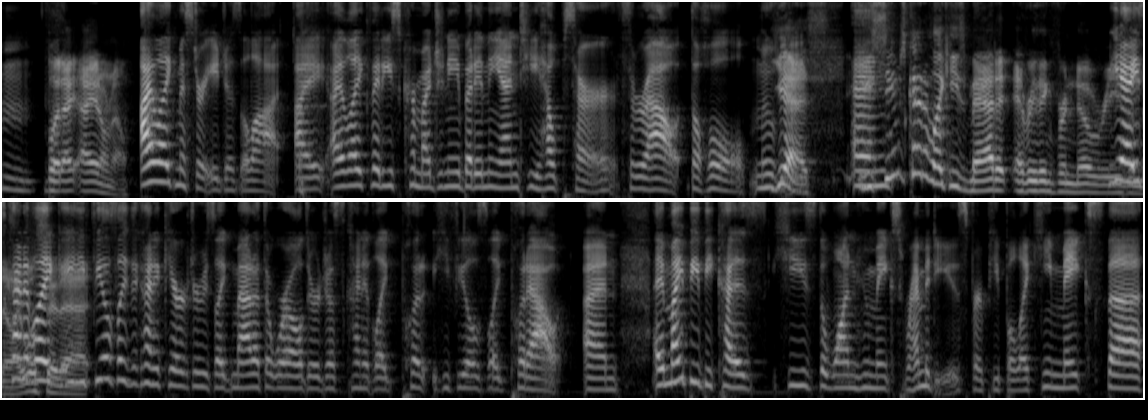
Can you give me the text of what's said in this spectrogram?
Hmm. But I, I don't know. I like Mr. Ages a lot. I, I like that he's curmudgeony, but in the end, he helps her throughout the whole movie. Yes. And- he seems kind of like he's mad at everything for no reason. Yeah, he's though, kind of like he feels like the kind of character who's like mad at the world or just kind of like put he feels like put out. And it might be because he's the one who makes remedies for people. Like he makes the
